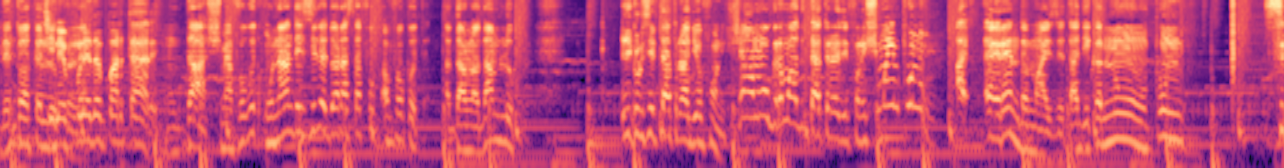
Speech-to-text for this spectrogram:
de toate Cine lucrurile. pune deoparte are. Da, și mi-a făcut un an de zile doar asta fă- am făcut. Downloadam lucruri. Inclusiv teatru radiofonic. Și am o grămadă de teatru radiofonic și mai îmi pun I, I randomize it, adică nu pun S.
